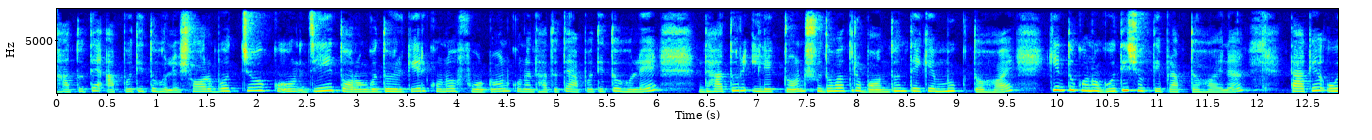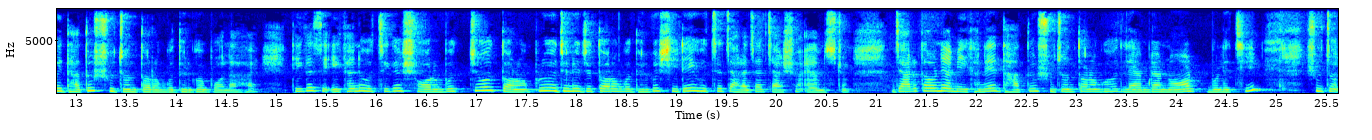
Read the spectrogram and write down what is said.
ধাতুতে আপতিত হলে, সর্বোচ্চ যে তরঙ্গ দৈর্ঘ্যের কোনো ফোটন কোনো ধাতুতে আপতিত হলে ধাতুর ইলেকট্রন শুধুমাত্র বন্ধন থেকে মুক্ত হয়, কিন্তু কোনো গতিশক্তি প্রাপ্ত হয় না। তাকে ওই ধাতুর সূচন তরঙ্গ দৈর্ঘ্য বলা হয়। ঠিক আছে? এখানে হচ্ছে গিয়ে সর্বোচ্চ তরঙ্গ প্রয়োজনীয় যে তরঙ্গ দৈর্ঘ্য সেটাই হচ্ছে চার হাজার চারশো অ্যামস্ট্রম যার কারণে আমি এখানে ধাতুর সূচন তরঙ্গ ল্যামডা নট বলেছি। সূচন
